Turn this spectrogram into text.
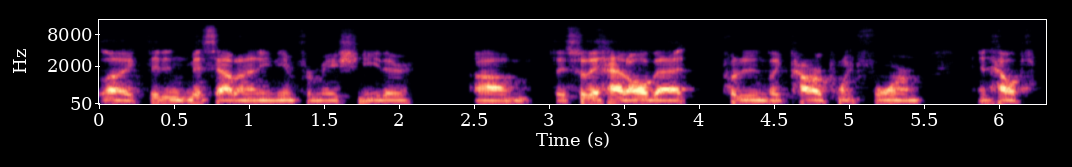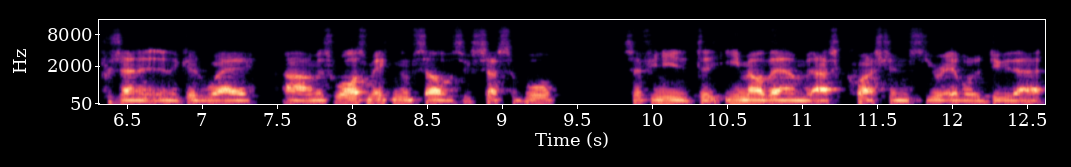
like they didn't miss out on any of the information either. Um, they, so they had all that put it in like powerpoint form and helped present it in a good way um, as well as making themselves accessible. So if you needed to email them ask questions you were able to do that.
